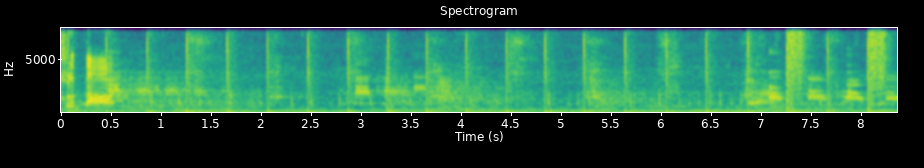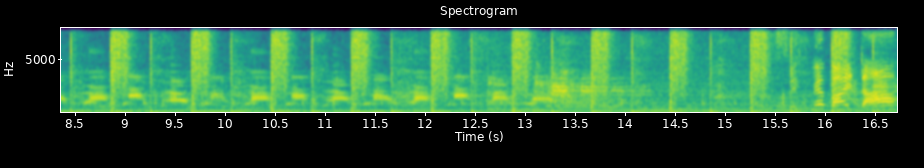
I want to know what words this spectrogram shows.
schon da. Sind wir bald da?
